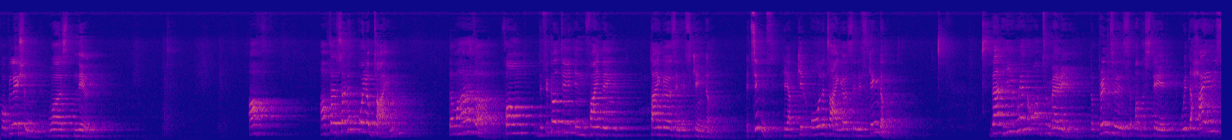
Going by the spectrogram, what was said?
population was nil. After a certain point of time, the Maharaja found difficulty in finding tigers in his kingdom. It seems he had killed all the tigers in his kingdom. Then he went on to marry the princes of the state with the highest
